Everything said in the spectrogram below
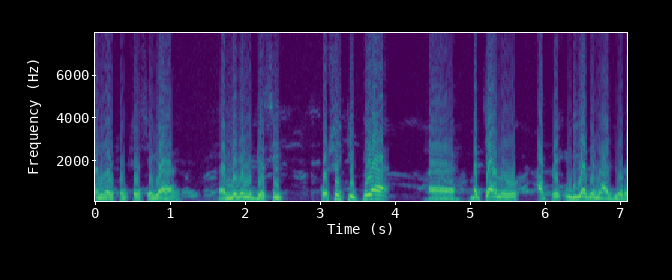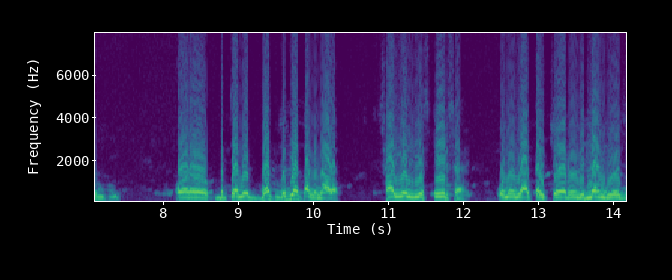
ਐਨੂਅਲ ਫੰਕਸ਼ਨ ਸੀਗਾ ਲਿਵਨ ਲੈਗੇਸੀ ਕੋਸ਼ਿਸ਼ ਕੀਤੀ ਹੈ ਬੱਚਿਆਂ ਨੂੰ ਆਪਣੇ ਇੰਡੀਆ ਦੇ ਨਾਲ ਜੋੜਨ ਦੀ। ਔਰ ਬੱਚਿਆਂ ਨੇ ਬਹੁਤ ਵਧੀਆ ਢੰਗ ਨਾਲ ਸਾਰੀਆਂ ਜਿਹੜੀਆਂ ਸਟੇਟਸ ਹੈ ਉਹਨਾਂ ਦਾ ਕਲਚਰ ਉਹਨਾਂ ਦੀ ਲੈਂਗੁਏਜ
